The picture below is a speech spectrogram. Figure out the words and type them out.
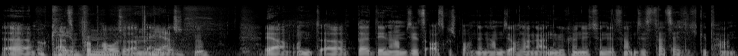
Äh, okay. Also Proposal hm. auf Englisch. Ja. Ne? Ja, und äh, den haben sie jetzt ausgesprochen, den haben sie auch lange angekündigt und jetzt haben sie es tatsächlich getan.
